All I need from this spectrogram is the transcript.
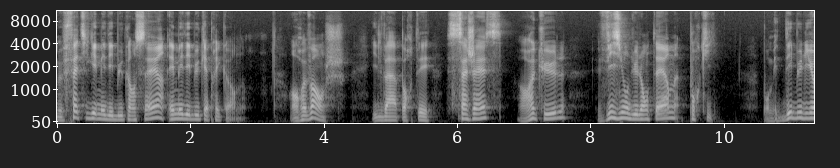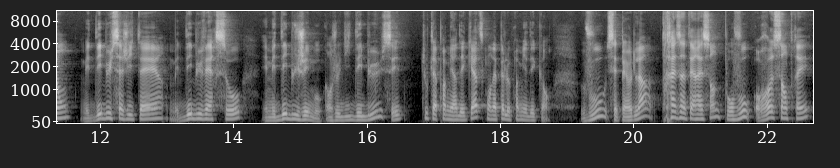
me fatiguer mes débuts cancer et mes débuts capricorne. En revanche, il va apporter sagesse, recul, vision du long terme pour qui? Pour mes débuts lion, mes débuts sagittaire, mes débuts verso et mes débuts Gémeaux. Quand je dis début, c'est toute la première décade, ce qu'on appelle le premier décan. Vous, cette période-là, très intéressante pour vous recentrer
